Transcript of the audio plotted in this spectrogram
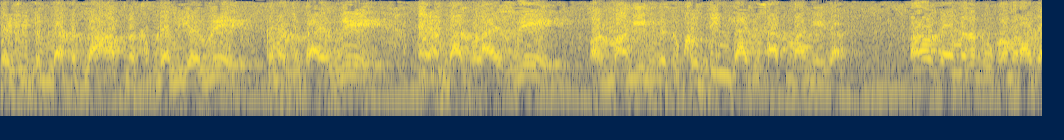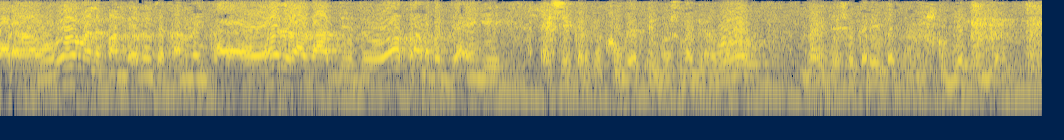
वैसे दुबला पतला हाथ में कपड़ा लिए हुए, कमर झुकाए हुए, बाल बढ़ाए हुए, और मांगेंगे तो खुद दीनता के साथ मांगेगा। और कहे, मैं तो भूखा मरा जा रहा हूँ मैंने पंद्रह दिन से खाना नहीं खाया है जरा साथ दे दो प्राण बच जाएँगे। ऐसे करके खूब एक्टिंग उसमें जो है वो मैं जैसे करे तब उसको भी एक्टिंग करे।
